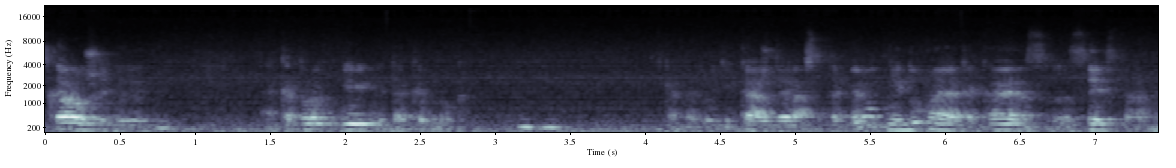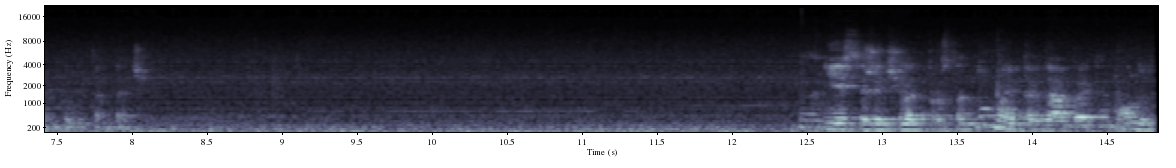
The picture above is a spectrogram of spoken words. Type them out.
с хорошими людьми, которых в мире не так и много. Угу. Когда люди каждый раз это берут, не думая, какая с, с их стороны будет отдача. Если же человек просто думает тогда об этом, он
